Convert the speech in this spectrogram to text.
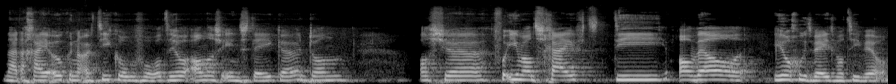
nou, dan ga je ook een artikel bijvoorbeeld heel anders insteken dan als je voor iemand schrijft die al wel heel goed weet wat hij wil.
